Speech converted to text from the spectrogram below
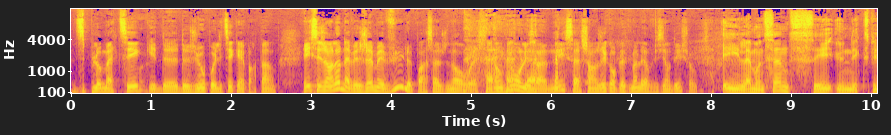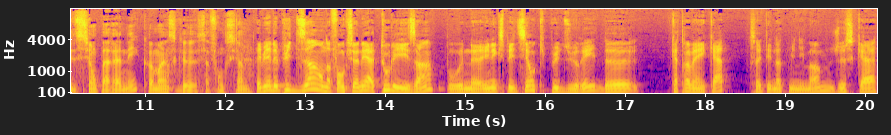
diplomatiques et de, de, géopolitique importantes. Et ces gens-là n'avaient jamais vu le passage du Nord-Ouest. Donc nous, on les a amenés, ça a changé complètement leur vision des choses. Et l'Amundsen, c'est une expédition par année? Comment est-ce que ça fonctionne? Eh bien, depuis dix ans, on a fonctionné à tous les ans pour une, une expédition qui peut durer de 84, ça a été notre minimum, jusqu'à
